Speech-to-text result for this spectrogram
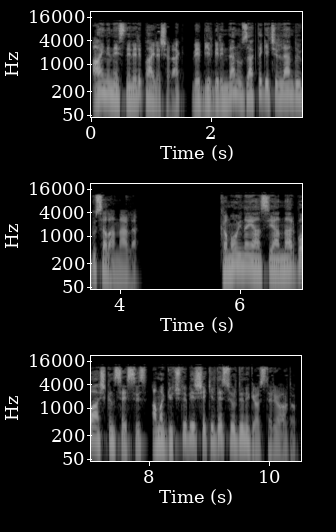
aynı nesneleri paylaşarak ve birbirinden uzakta geçirilen duygusal anlarla. Kamuoyuna yansıyanlar bu aşkın sessiz ama güçlü bir şekilde sürdüğünü gösteriyordu.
